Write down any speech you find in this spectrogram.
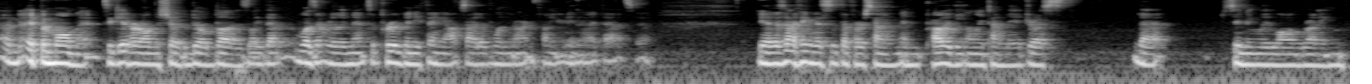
um, at the moment to get her on the show to build buzz. Like that wasn't really meant to prove anything outside of women aren't funny or anything like that. So Yeah, this, I think this is the first time and probably the only time they address that seemingly long running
